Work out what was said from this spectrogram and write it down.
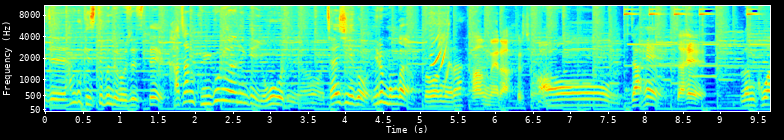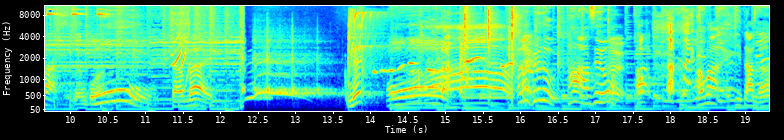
이제 한국 게스트분들 오셨을 때 가장 궁금해하는 게 요거거든요. 자연 씨 이거 이름 뭔가요? merah, 강메라 그렇죠. 오, jahe, 자해, lengkuas, 런과. 오, cabai. 네, 아니 그래도 다 아세요. 아, sama itaga.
